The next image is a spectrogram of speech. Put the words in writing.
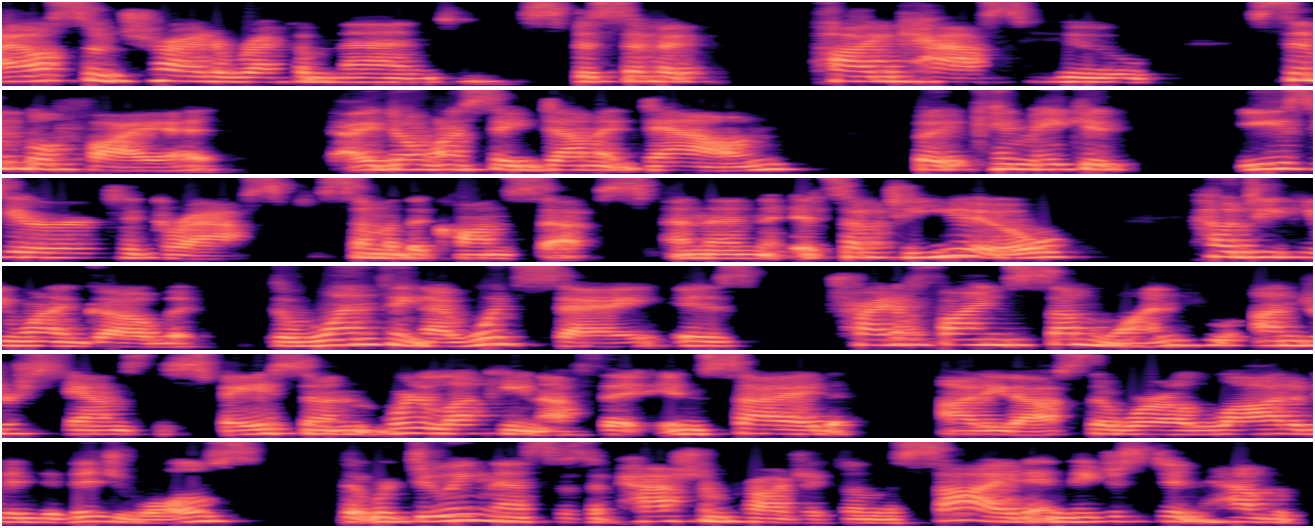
I also try to recommend specific podcasts who simplify it. I don't want to say dumb it down, but can make it easier to grasp some of the concepts. And then it's up to you how deep you want to go. But the one thing I would say is try to find someone who understands the space. And we're lucky enough that inside Adidas, there were a lot of individuals that were doing this as a passion project on the side, and they just didn't have the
